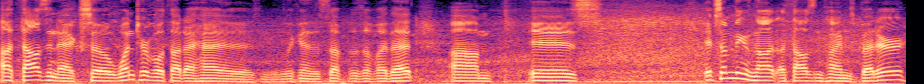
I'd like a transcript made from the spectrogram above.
a thousand X. So one turbo thought I had looking at the stuff and stuff like that um, is if something is not a thousand times better,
